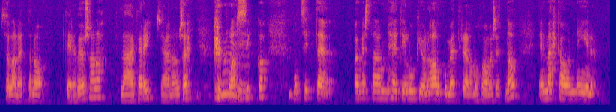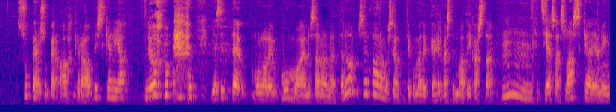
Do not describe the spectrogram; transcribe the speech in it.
sellainen, että no terveysala, lääkäri, sehän on se mm. klassikko. Mutta sitten oikeastaan heti lukion alkumetreillä mä huomasin, että no, en mä ehkä ole niin super super ahkera opiskelija. Joo. ja sitten mulla oli mummo aina sanonut, että no se farmaseutti, kun mä tykkään hirveästi matikasta. Mm. Että siellä saisi laskea ja niin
